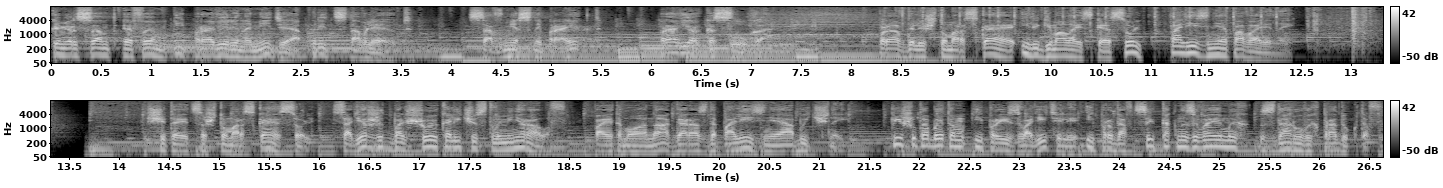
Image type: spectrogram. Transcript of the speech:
Коммерсант ФМ и Проверено Медиа представляют совместный проект «Проверка слуха». Правда ли, что морская или гималайская соль полезнее поваренной? Считается, что морская соль содержит большое количество минералов, поэтому она гораздо полезнее обычной. Пишут об этом и производители, и продавцы так называемых «здоровых продуктов».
